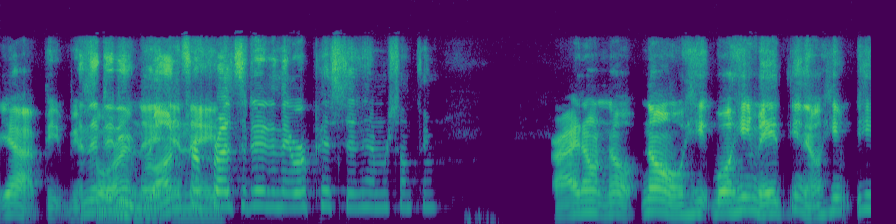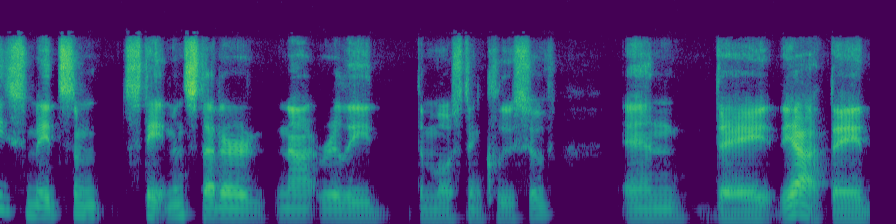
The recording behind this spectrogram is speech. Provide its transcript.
yeah be- before and then did he they- run and for they- president and they were pissed at him or something? I don't know no he well he made you know he he's made some statements that are not really the most inclusive and they yeah they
